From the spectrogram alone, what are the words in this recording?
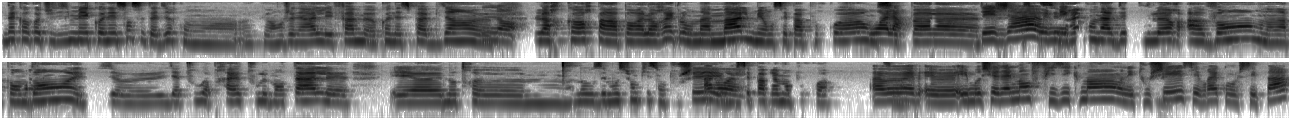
D'accord, quand tu dis méconnaissance, c'est-à-dire qu'on, qu'en général, les femmes connaissent pas bien euh, leur corps par rapport à leurs règles. On a mal, mais on sait pas pourquoi. On voilà. sait pas. Déjà, c'est vrai qu'on a des douleurs avant, on en a pendant, et puis euh, il y a tout après, tout le mental et, euh, notre nos émotions qui sont touchées, ah, et on ne sait pas vraiment pourquoi. Ah ouais, ouais. émotionnellement, physiquement, on est touché. C'est vrai qu'on le sait pas.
